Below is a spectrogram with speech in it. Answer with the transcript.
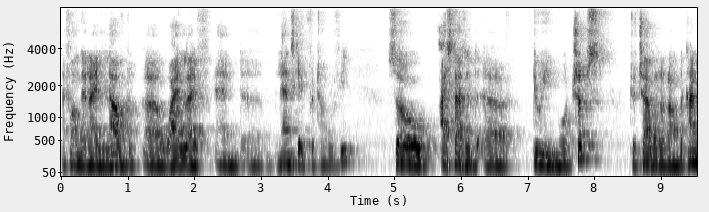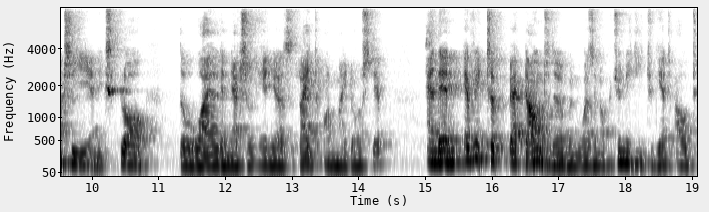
I found that I loved uh, wildlife and uh, landscape photography. So I started uh, doing more trips to travel around the country and explore the wild and natural areas right on my doorstep. And then every trip back down to Durban was an opportunity to get out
